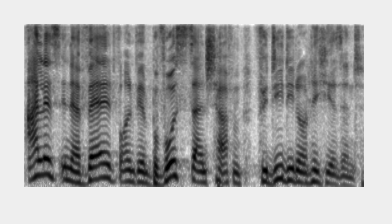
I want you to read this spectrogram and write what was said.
alles in der Welt wollen wir ein Bewusstsein schaffen für die, die noch nicht hier sind.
